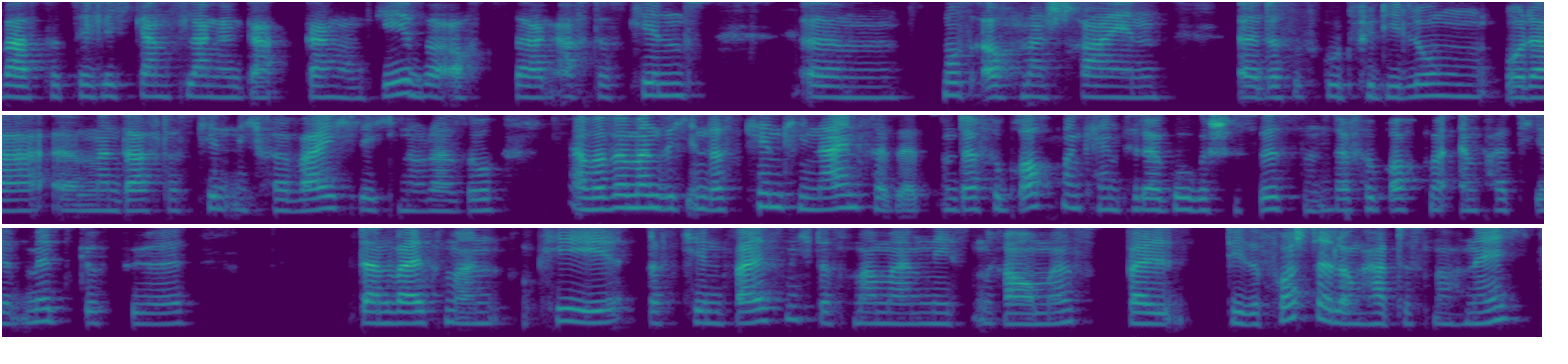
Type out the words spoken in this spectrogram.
war es tatsächlich ganz lange gang und gäbe, auch zu sagen, ach, das Kind ähm, muss auch mal schreien, äh, das ist gut für die Lungen oder äh, man darf das Kind nicht verweichlichen oder so. Aber wenn man sich in das Kind hineinversetzt, und dafür braucht man kein pädagogisches Wissen, dafür braucht man Empathie und Mitgefühl, dann weiß man, okay, das Kind weiß nicht, dass Mama im nächsten Raum ist, weil diese Vorstellung hat es noch nicht.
